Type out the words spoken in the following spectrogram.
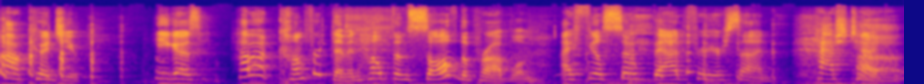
How could you? He goes, How about comfort them and help them solve the problem? I feel so bad for your son. Hashtag uh,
